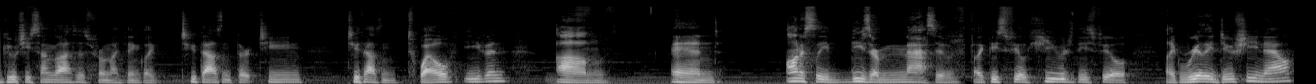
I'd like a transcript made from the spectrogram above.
Gucci sunglasses from I think like 2013, 2012 even. Um, and honestly, these are massive. Like these feel huge. These feel like really douchey now.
